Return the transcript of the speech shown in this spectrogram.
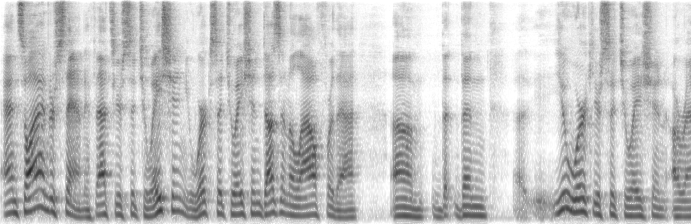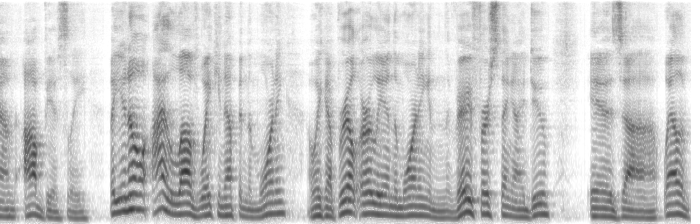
And so I understand if that's your situation, your work situation doesn't allow for that, um, th- then uh, you work your situation around, obviously. But you know, I love waking up in the morning. I wake up real early in the morning, and the very first thing I do is, uh, well,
